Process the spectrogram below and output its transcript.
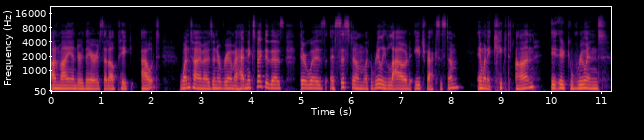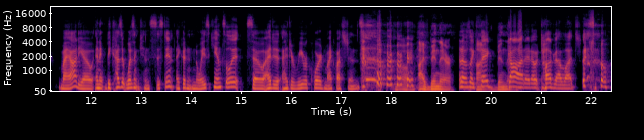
on my end or theirs that I'll take out one time I was in a room, I hadn't expected this. There was a system, like a really loud HVAC system. And when it kicked on, it, it ruined my audio. And it because it wasn't consistent i couldn't noise cancel it. So i had to, I had to re-record my questions. Oh, i've been there. And i was like thank god i don't talk that much. So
